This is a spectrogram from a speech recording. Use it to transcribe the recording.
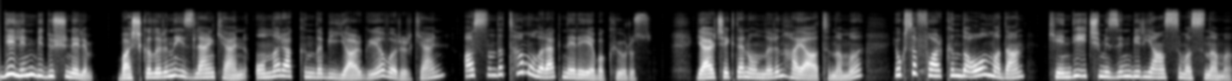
Gelin bir düşünelim. Başkalarını izlerken, onlar hakkında bir yargıya varırken aslında tam olarak nereye bakıyoruz? Gerçekten onların hayatına mı yoksa farkında olmadan kendi içimizin bir yansımasına mı?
